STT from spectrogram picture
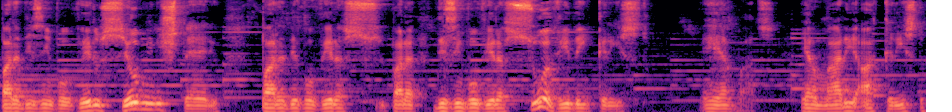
para desenvolver o seu ministério, para, devolver a, para desenvolver a sua vida em Cristo. É, amados, é amar a Cristo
